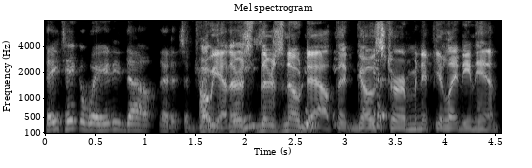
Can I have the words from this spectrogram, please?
they take away any doubt that it's a oh, dream. Oh yeah, there's there's no doubt that ghosts are manipulating him.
